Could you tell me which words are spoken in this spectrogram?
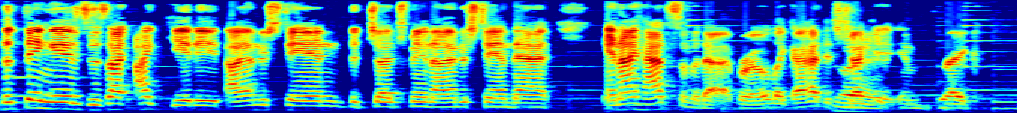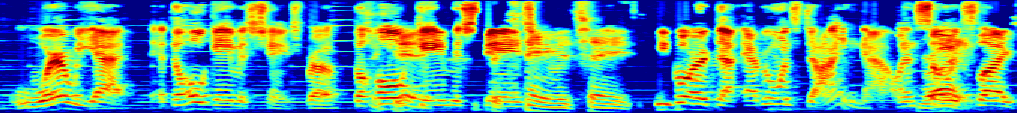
the thing is, is I, I get it. I understand the judgment. I understand that. And I had some of that, bro. Like I had to check right. it and like, where are we at? The whole game has changed, bro. The whole game has changed. The game has changed. People are, everyone's dying now. And so right. it's like,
